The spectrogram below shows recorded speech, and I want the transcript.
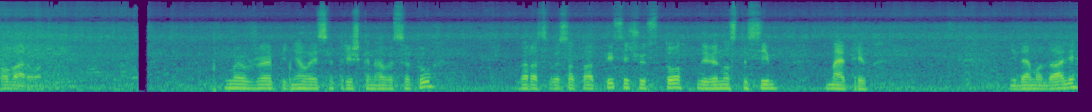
Поверла. Ми вже піднялися трішки на висоту. Зараз висота 1197 метрів. Йдемо далі.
